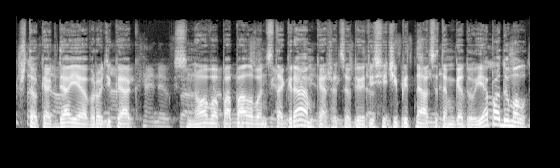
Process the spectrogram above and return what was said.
что когда я вроде как снова попал в Инстаграм, кажется, в 2015 году, я подумал,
